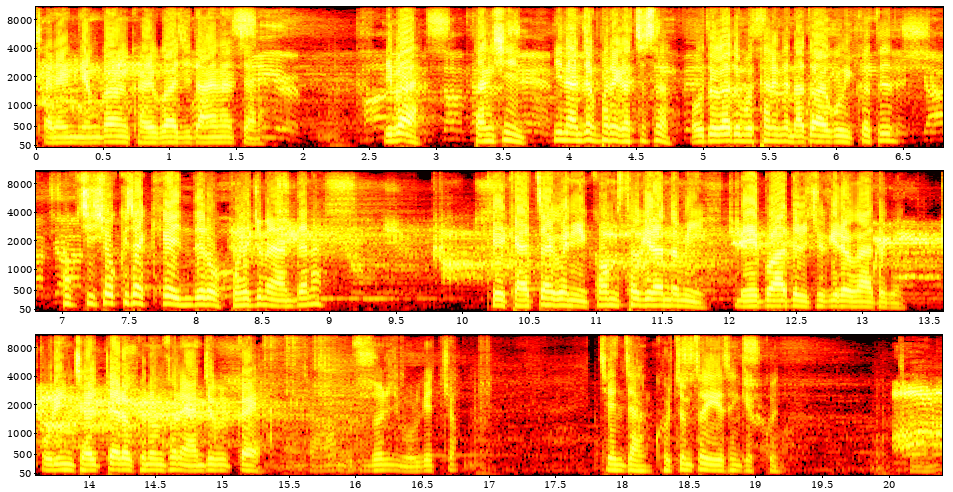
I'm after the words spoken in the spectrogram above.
자넨 영광을 갈구하지도 않았잖아. 이봐, 당신 이 난장판에 갇혀서 오도가도 못하는 건 나도 알고 있거든. 혹시 쇼크 자키가 있는 대로 보내주면 안 되나? 그 가짜군이 검스톡이란 놈이 내부 아들을 죽이려고 하더군. 우린 절대로 그놈 손에 안 죽을 거야. 자, 무슨 소리인지 모르겠죠? 젠장, 골점 썩이게 생겼군. 자.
